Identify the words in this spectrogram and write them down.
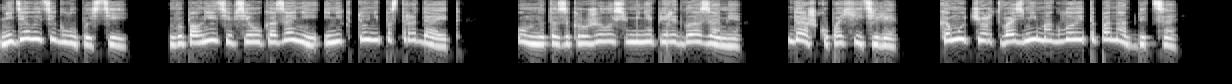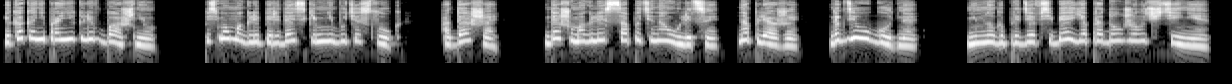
Не делайте глупостей. Выполняйте все указания, и никто не пострадает. Комната закружилась у меня перед глазами. Дашку похитили. Кому, черт возьми, могло это понадобиться? И как они проникли в башню? Письмо могли передать с кем-нибудь из слуг. А Даша? Дашу могли сцапать и на улице, на пляже, да где угодно. Немного придя в себя, я продолжила чтение.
